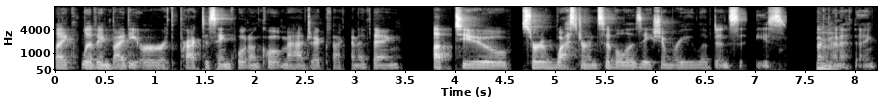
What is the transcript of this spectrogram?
like living by the earth, practicing quote unquote magic, that kind of thing up to sort of Western civilization where you lived in cities, that Hmm. kind of thing.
